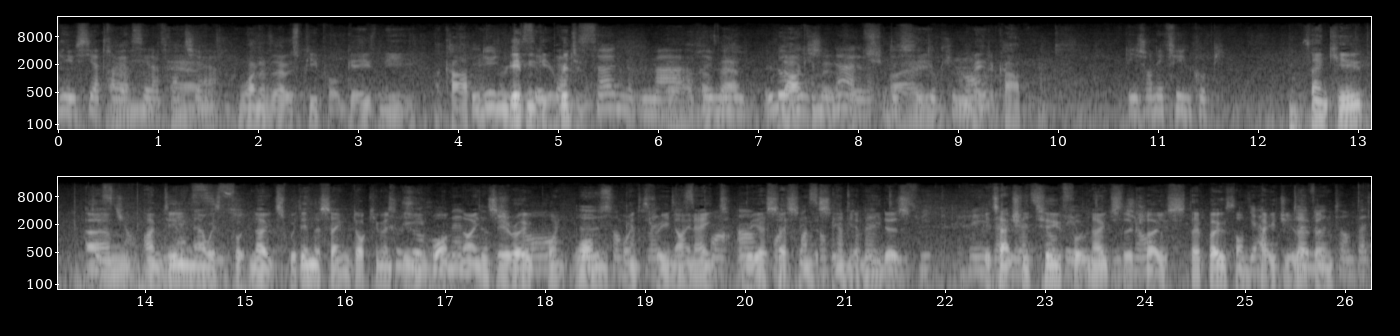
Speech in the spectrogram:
réussi à traverser la frontière. L'une de ces personnes m'a remis l'original de ce document. Et j'en ai fait une copie. Thank you. Um, I'm dealing now with footnotes within the same document, E Toujours au même document, E190.1.398, reassessing the senior leaders. It's actually two réévaluation des hauts footnotes that are close. They're both on Il y a page 11 notes en bas de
